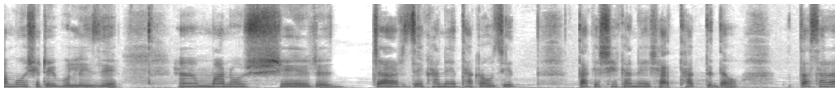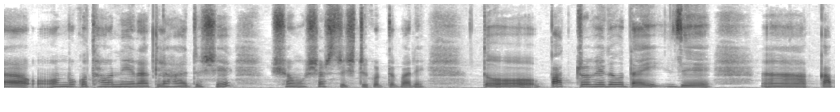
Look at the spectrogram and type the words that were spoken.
আমিও সেটাই বলি যে মানুষের যার যেখানে থাকা উচিত, তাকে সেখানে থাকতে দাও। তাছাড়া অন্য কোথাও নিয়ে রাখলে হয়তো সে সমস্যার সৃষ্টি করতে পারে। তো পাত্রভেদেও তাই যে কাপ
